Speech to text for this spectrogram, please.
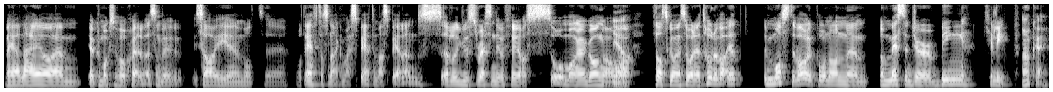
Men ja, nej, jag, ehm, jag kommer också ihåg själv, som vi sa i uh, vårt, uh, vårt eftersnack, man har spelat de här spelen, eller just Resident Evil 4 så många gånger. Ja. Och första gången jag såg det, jag tror det var, jag, det måste varit på någon, um, någon Messenger Bing-klipp. Okej.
